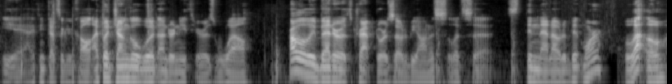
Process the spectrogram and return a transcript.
Yeah, I think that's a good call. I put jungle wood underneath here as well. Probably better with trapdoors, though, to be honest. So let's uh, thin that out a bit more. Uh-oh.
